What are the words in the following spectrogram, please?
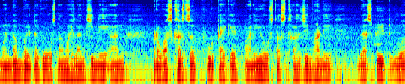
मंडप बैठक व्यवस्था महिलांची ने आण प्रवास खर्च फूड पॅकेट पाणी व्यवस्था स्थळाचे भाडे व्यासपीठ व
